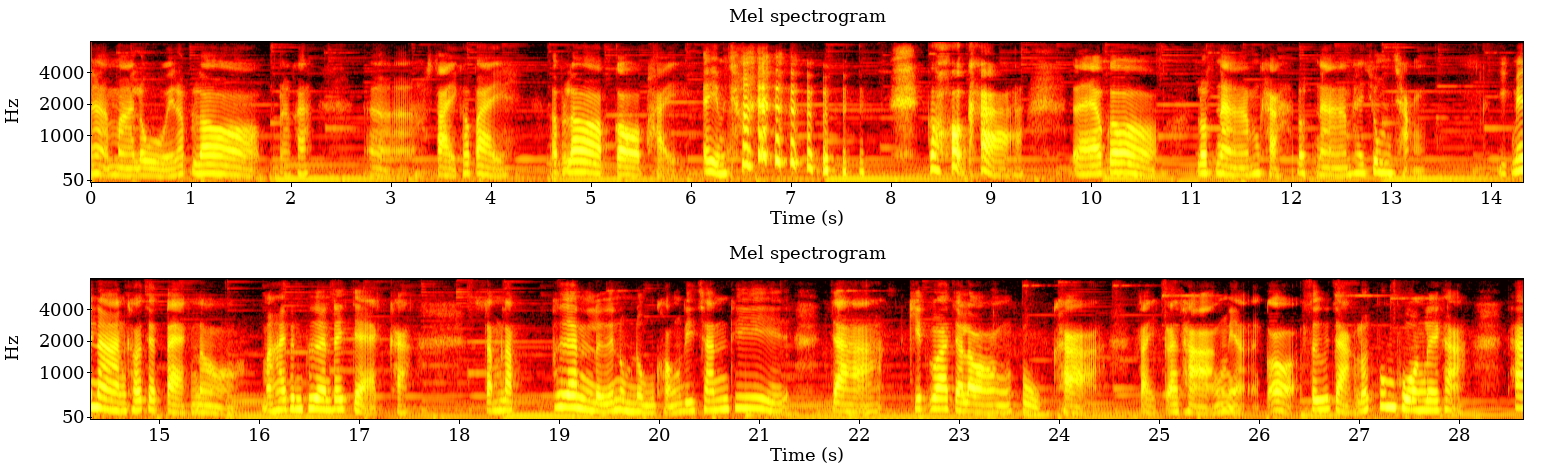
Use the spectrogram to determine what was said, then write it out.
นะมาโรยรอบๆนะคะใส่เข้าไป รอบๆกอไผ่ เอ้ยไม่ใช่กอขาแล้วก็ ลดน้ำค่ะลดน้ำให้ชุ่มฉ่ำอีกไม่นานเขาจะแตกหน่อมาให้เพื่อนๆได้แจกค่ะสำหรับเพื่อนหรือหนุ่มๆของดิฉันที่จะคิดว่าจะลองปลูกค่ะใส่กระถางเนี่ยก็ซื้อจากรถพุ่มพวงเลยค่ะ ถ้า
